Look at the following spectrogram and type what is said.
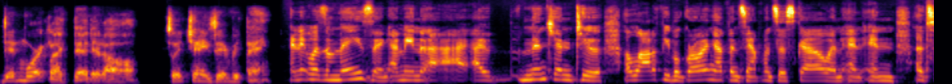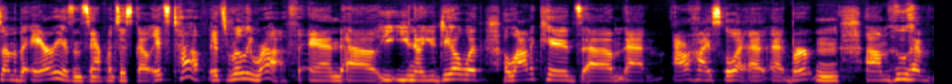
Didn't work like that at all. So it changed everything. And it was amazing. I mean, I, I, mentioned to a lot of people growing up in San Francisco and, and, and some of the areas in San Francisco, it's tough. It's really rough. And, uh, you, you, know, you deal with a lot of kids um, at our high school at, at Burton um, who have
